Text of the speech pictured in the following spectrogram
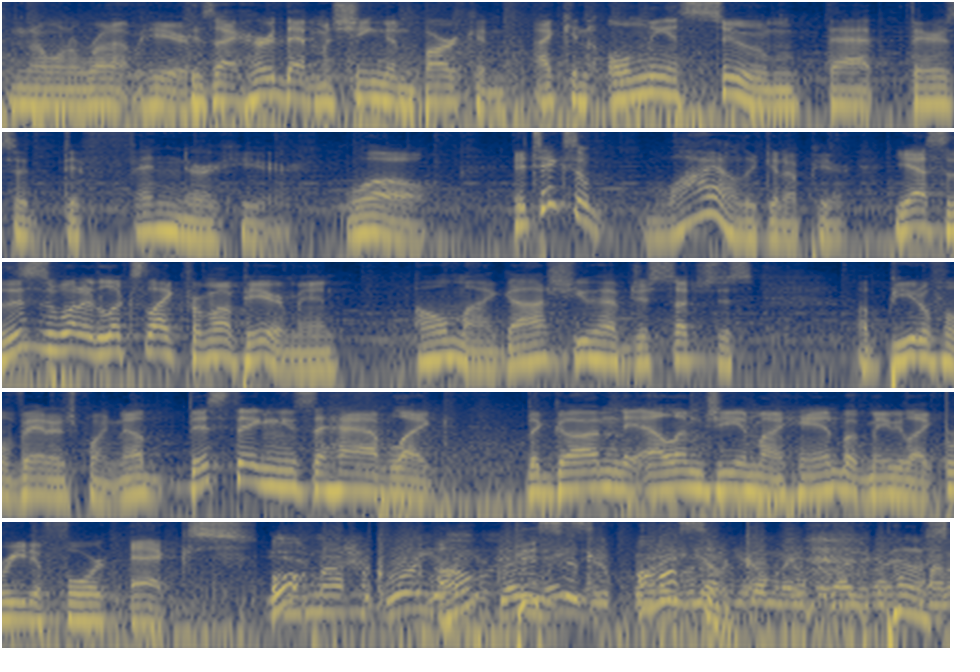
And I want to run up here. Because I heard that machine gun barking. I can only assume that there's a defender here. Whoa. It takes a while to get up here. Yeah, so this is what it looks like from up here, man. Oh my gosh, you have just such this a beautiful vantage point. Now, this thing needs to have like the gun, the LMG in my hand, but maybe like 3 to 4 X. Oh, oh this is awesome. Palace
